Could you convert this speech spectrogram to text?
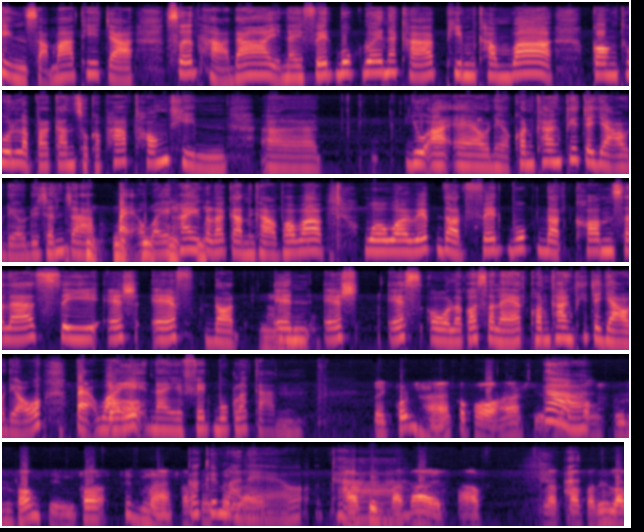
ถิ่น สามารถที่จะเสิร์ชหาได้ใน Facebook ด้วยนะคะ พิมพ์คำว่ากองทุนหลักประกันสุขภาพท้องถิ่น URL เนี่ยค่อนข้างที่จะยาวเดี๋ยวดิฉันจะแปะเอาไว้ให้ก็แล้วกันค่ะ เพราะว่า www.facebook.com/chf.nhso แล้วก็ slash ค่อนข้างที่จะยาวเดี๋ยวแปะไว้ใน Facebook แล้วกัน ไปค้นหาก็พอฮะเขียนว่าค่ะกองทุนท้องถิ่นก็ขึ้นมาครับก็ขึ้นมาไเป็ไรแล้วค่ะเอาขึ้นมาได้ครับ แล้วก็ตอนนี้เรา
